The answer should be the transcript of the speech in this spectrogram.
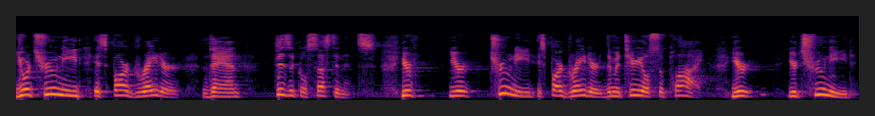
Your true need is far greater than physical sustenance. Your, your true need is far greater than material supply. Your, your true need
